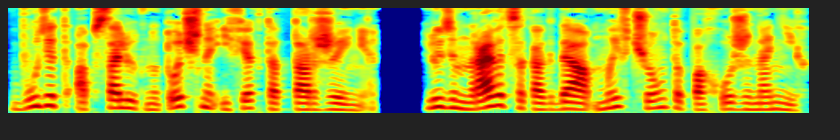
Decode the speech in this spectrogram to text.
будет абсолютно точно эффект отторжения. Людям нравится, когда мы в чем-то похожи на них.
